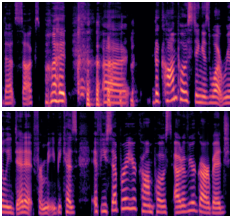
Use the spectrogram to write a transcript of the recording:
that sucks but uh, the composting is what really did it for me because if you separate your compost out of your garbage,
